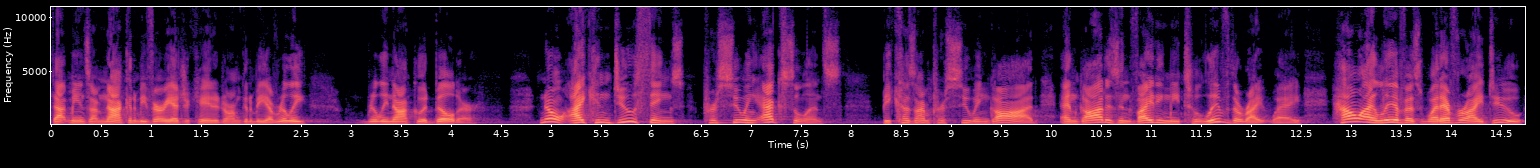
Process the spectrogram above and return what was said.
That means I'm not going to be very educated or I'm going to be a really, really not good builder. No, I can do things pursuing excellence because I'm pursuing God, and God is inviting me to live the right way. How I live as whatever I do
